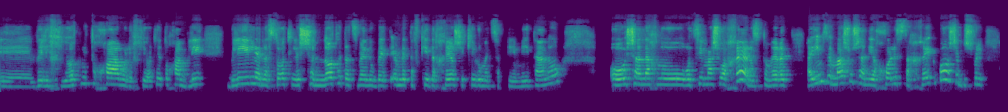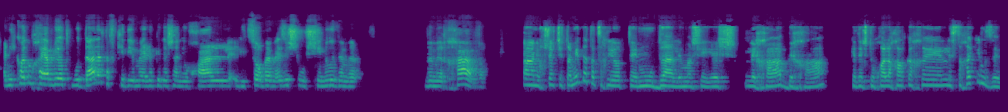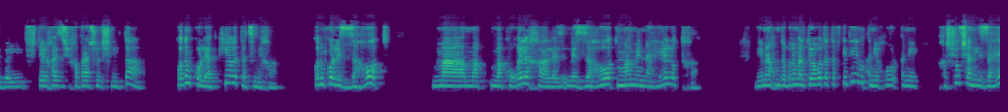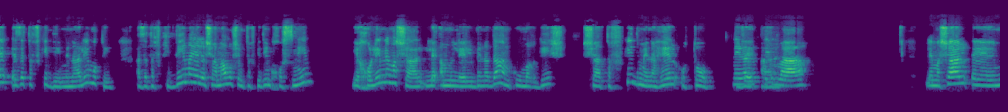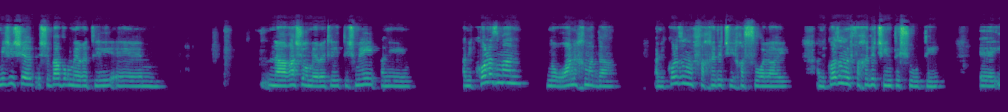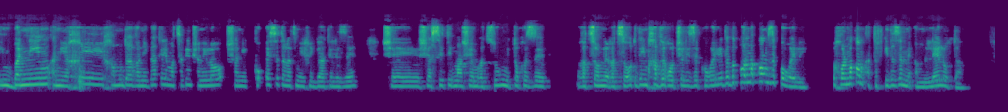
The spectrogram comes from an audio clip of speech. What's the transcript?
אה, ולחיות מתוכם או לחיות לתוכם בלי, בלי לנסות לשנות את עצמנו בהתאם לתפקיד אחר שכאילו מצפים מאיתנו, או שאנחנו רוצים משהו אחר, זאת אומרת, האם זה משהו שאני יכול לשחק בו, שבשביל, אני קודם חייב להיות מודע לתפקידים האלה כדי שאני אוכל ליצור בהם איזשהו שינוי ומר, ומרחב. אני חושבת שתמיד אתה צריך להיות אה, מודע למה שיש לך, בך, כדי שתוכל אחר כך אה, לשחק עם זה ושתהיה לך איזושהי חוויה של שליטה. קודם כל להכיר את עצמך, קודם כל לזהות מה, מה, מה קורה לך, לזהות מה מנהל אותך. ואם אנחנו מדברים על תיאוריות התפקידים, אני יכול, אני, חשוב שאני אזהה איזה תפקידים מנהלים אותי. אז התפקידים האלה שאמרנו שהם תפקידים חוסמים, יכולים למשל לאמלל בן אדם, כי הוא מרגיש שהתפקיד מנהל אותו. תני לנו מה? למשל, אה, מישהי שבאה ואומרת לי, אה, נערה שאומרת לי, תשמעי, אני, אני כל הזמן נורא נחמדה, אני כל הזמן מפחדת שיכעסו עליי, אני כל הזמן מפחדת שינטשו אותי, עם בנים אני הכי חמודה, ואני הגעתי למצבים שאני לא, שאני כועסת על עצמי איך הגעתי לזה, ש, שעשיתי מה שהם רצו מתוך איזה רצון לרצות, ועם חברות שלי זה קורה לי, ובכל מקום זה קורה לי. בכל מקום, התפקיד הזה מאמלל אותה.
